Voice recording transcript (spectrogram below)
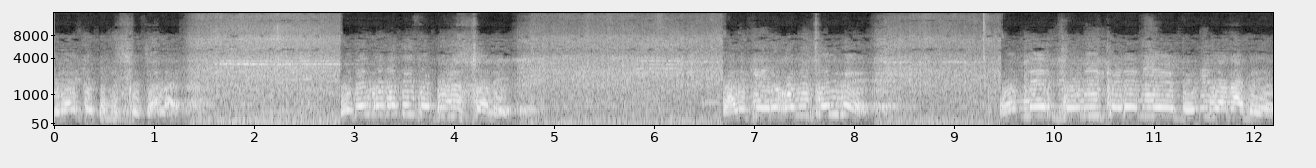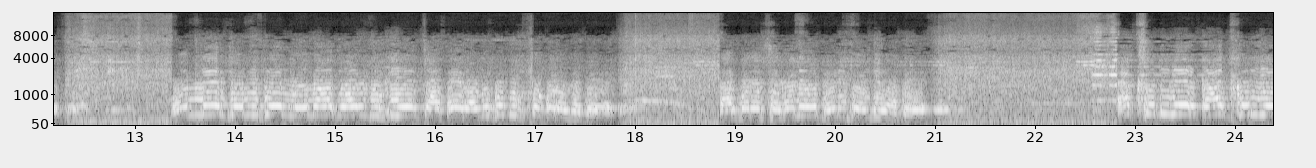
ওরাই তো পুলিশকে চালায়। ওদের কথাতেই তো পুলিশ চলে। তাহলে কি এরকমই চলবে? অন্যের জমি কেড়ে নিয়ে বেড়ি বানাবে। অন্যের জমিতে লোনা জল ঢুকিয়ে চাষের অনুপযুক্ত করে দেবে। তারপরে সেখানেও ভেড়ি তৈরি হবে। একশো দিনের কাজ করিয়ে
